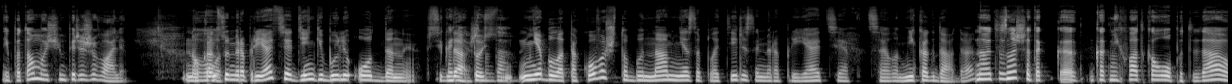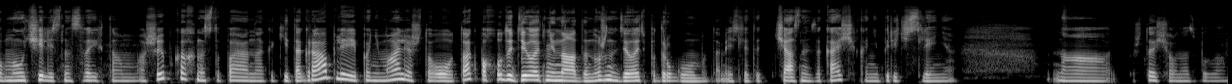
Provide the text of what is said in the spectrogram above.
и потом очень переживали. Но вот. к концу мероприятия деньги были отданы всегда. Конечно, То есть да. не было такого, чтобы нам не заплатили за мероприятие в целом. Никогда, да? Ну, это, знаешь, это как нехватка опыта, да? Мы учились на своих там ошибках, наступая на какие-то грабли, и понимали, что, о, так, походу, делать не надо, нужно делать по-другому. Там, если это частный заказ заказчика, не перечисления. А, что еще у нас было?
